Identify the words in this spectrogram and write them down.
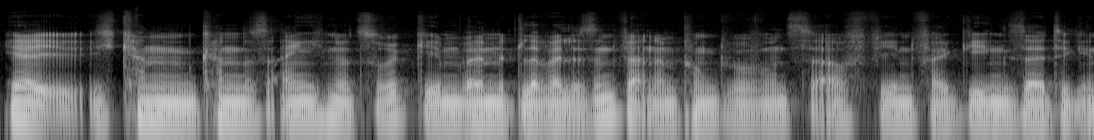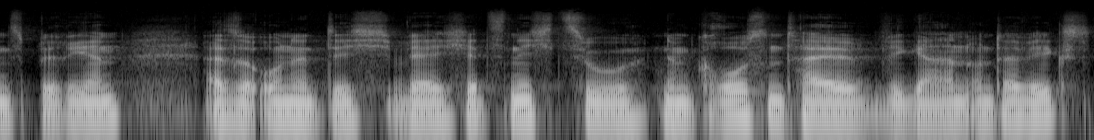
Ja, ich kann, kann das eigentlich nur zurückgeben, weil mittlerweile sind wir an einem Punkt, wo wir uns auf jeden Fall gegenseitig inspirieren. Also ohne dich wäre ich jetzt nicht zu einem großen Teil vegan unterwegs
